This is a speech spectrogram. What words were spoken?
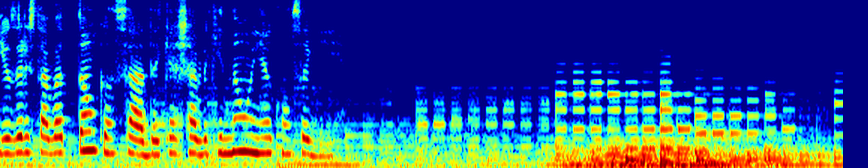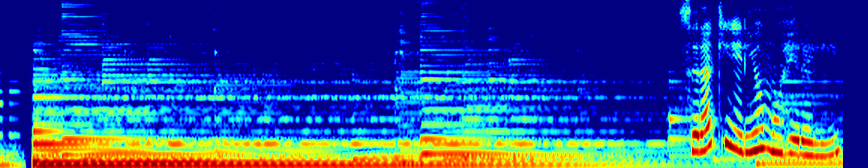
User estava tão cansada que achava que não ia conseguir. Será que iriam morrer ali?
